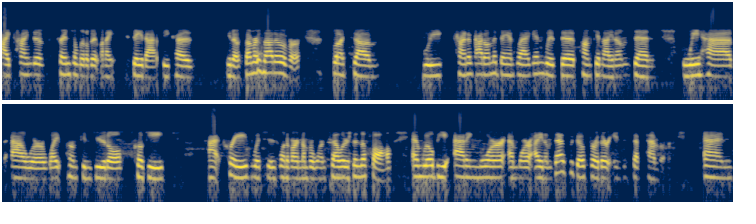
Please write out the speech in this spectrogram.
I kind of cringe a little bit when I say that because you know summer's not over, but um, we kind of got on the bandwagon with the pumpkin items, and we have our white pumpkin doodle cookie at Crave, which is one of our number one sellers in the fall, and we'll be adding more and more items as we go further into September. And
